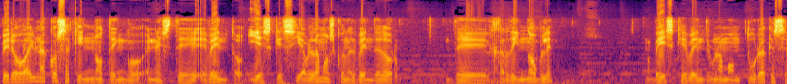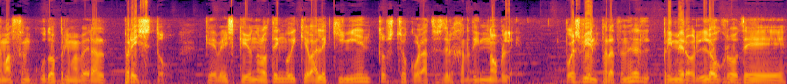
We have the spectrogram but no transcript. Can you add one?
Pero hay una cosa que no tengo en este evento, y es que si hablamos con el vendedor del jardín noble, veis que vende una montura que se llama Zancudo Primaveral Presto, que veis que yo no lo tengo y que vale 500 chocolates del jardín noble. Pues bien, para tener primero el logro de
